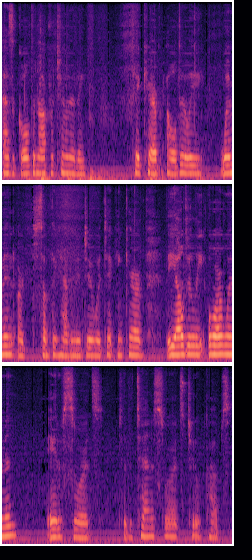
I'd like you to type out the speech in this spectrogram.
As a golden opportunity. Take care of elderly women or something having to do with taking care of the elderly or women. Eight of Swords to the Ten of Swords, Two of Cups.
